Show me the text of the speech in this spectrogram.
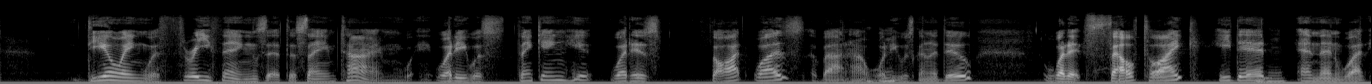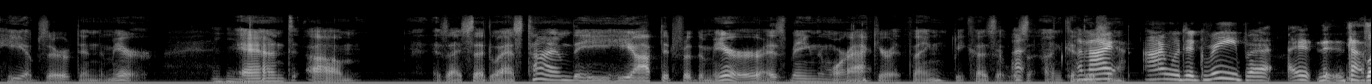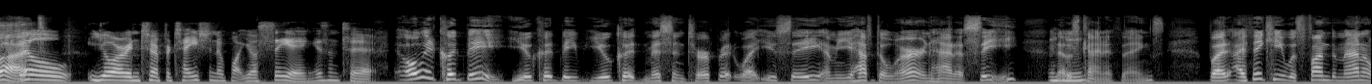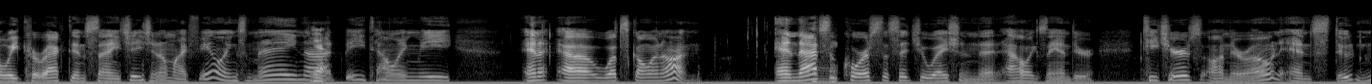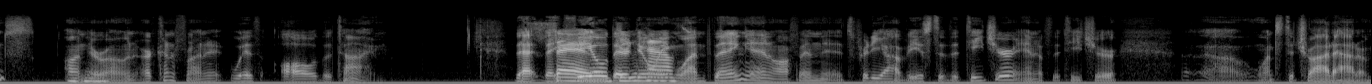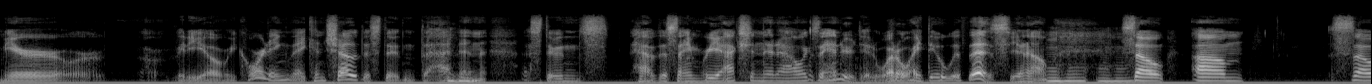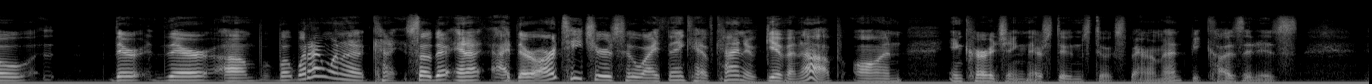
dealing with three things at the same time: what he was thinking, he, what his thought was about how what mm-hmm. he was going to do, what it felt like he did, mm-hmm. and then what he observed in the mirror. Mm-hmm. And um, as I said last time, the, he opted for the mirror as being the more accurate thing because it was unconditioned. And I, I would agree, but it, that's But- still your interpretation of what you're seeing, isn't it? Oh, it could be. You could be. You could misinterpret what you see. I mean, you have to learn how to see those mm-hmm. kind of things. But I think he was fundamentally correct in saying, "Geez, you know, my feelings may not Yeah. be telling me and uh, what's going on." And that's, of course, the situation that Alexander teachers on their own and students on mm-hmm. their own are confronted with all the time. That they so feel they're do doing have... one thing, and often it's pretty obvious to the teacher. And if the teacher uh, wants to trot out a mirror or, or, video recording, they can show the student that, mm-hmm. and students have the same reaction that Alexander did. What do I do with this? You know. Mm-hmm, mm-hmm. So, um, so there, there. Um, but what I want to kind of, so there, and I, I, there are teachers who I think have kind of given up on encouraging their students to experiment because it is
